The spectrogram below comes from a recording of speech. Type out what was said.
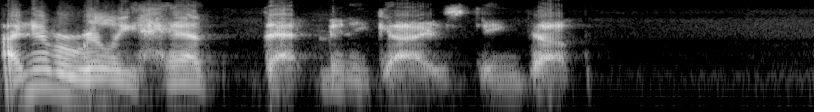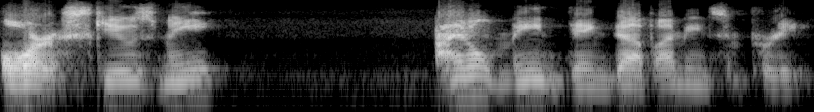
I never really had that many guys dinged up or excuse me, I don't mean dinged up. I mean some pretty,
